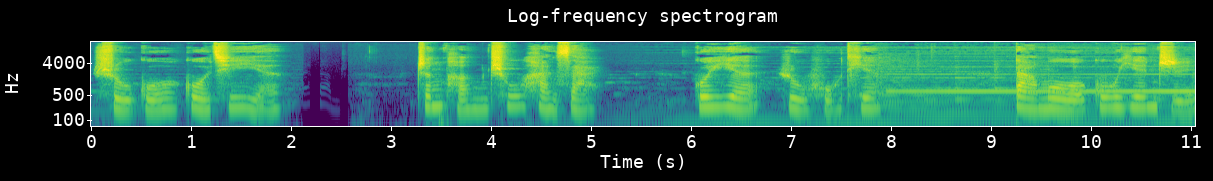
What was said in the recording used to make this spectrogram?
蜀国过居延，征蓬出汉塞。归雁入胡天。大漠孤烟直，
